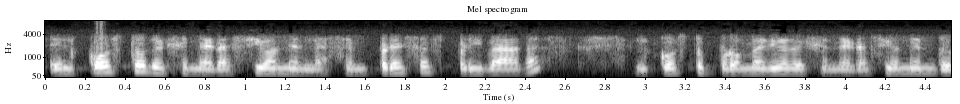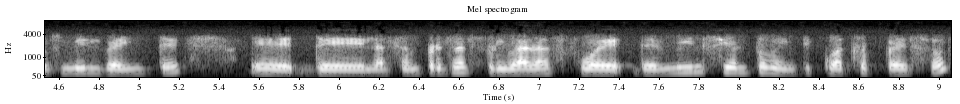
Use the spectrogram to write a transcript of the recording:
el costo de generación en las empresas privadas el costo promedio de generación en 2020 eh, de las empresas privadas fue de 1.124 pesos,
